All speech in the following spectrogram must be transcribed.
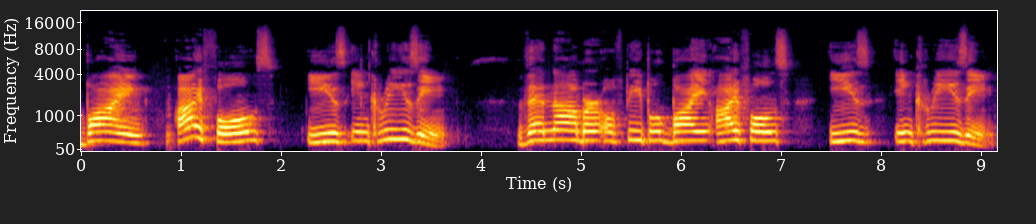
buying iPhones is increasing. The number of people buying iPhones is increasing.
